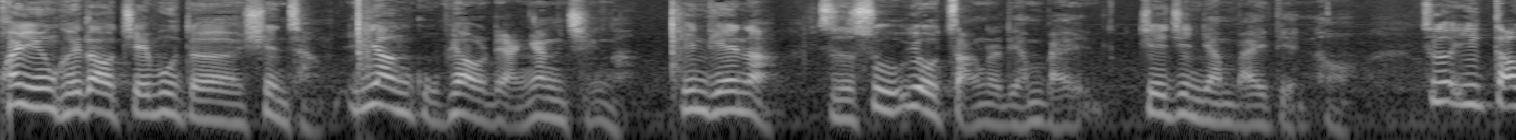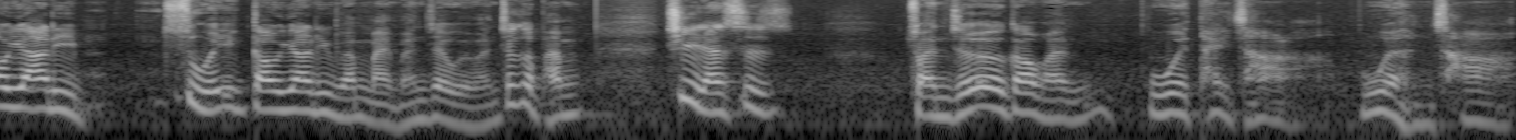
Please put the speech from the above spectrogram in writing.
欢迎回到节目的现场，一样股票两样情啊。今天呢，指数又涨了两百，接近两百点哦。这个一高压力，作为一高压力盘买盘在尾盘，这个盘既然是转折二高盘，不会太差了，不会很差。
